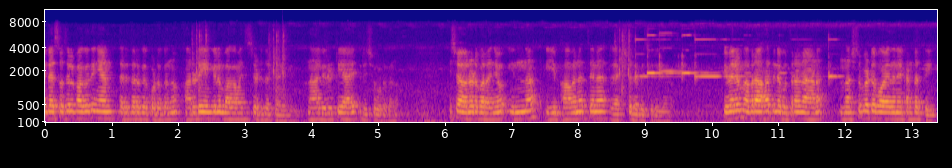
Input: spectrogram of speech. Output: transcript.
എന്റെ സ്വത്തിൽ പകുതി ഞാൻ ദരിദ്രർക്ക് കൊടുക്കുന്നു. ആരുടെയെങ്കിലും വക വഞ്ചിച്ചെടുത്തിട്ടെങ്കിൽ നാലിരട്ടിയായി തിരിച്ചു കൊടുക്കുന്നു. ഈശോ അവനോട് പറഞ്ഞു ഇന്ന് ഈ ഭവനത്തിന് രക്ഷ ലഭിച്ചിരിക്കുന്നു. ഇവനും അബ്രാഹത്തിന്റെ പുത്രനാണ്. നഷ്ടപ്പെട്ടു പോയതിനെ കണ്ടെത്തി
